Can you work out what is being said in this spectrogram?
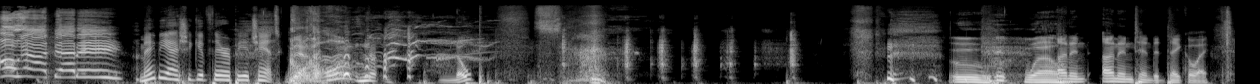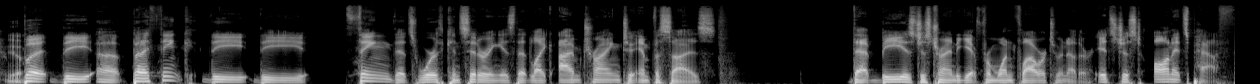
God, Daddy! maybe I should give therapy a chance. nope. Ooh, well, Unin- unintended takeaway. But the uh, but I think the the thing that's worth considering is that like I'm trying to emphasize that bee is just trying to get from one flower to another. It's just on its path.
